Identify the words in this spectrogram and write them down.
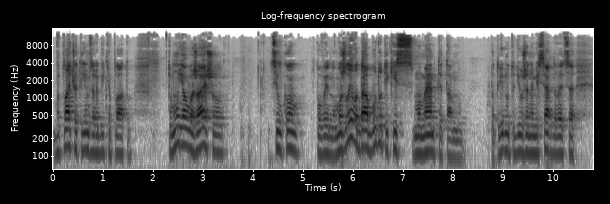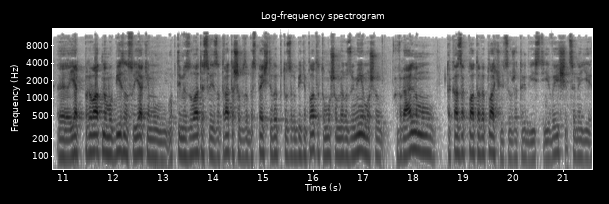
виплачувати їм заробітну плату. Тому я вважаю, що цілком повинно. Можливо, да, будуть якісь моменти там. Ну, Потрібно тоді вже на місцях дивитися, е, як приватному бізнесу, як йому оптимізувати свої затрати, щоб забезпечити виплату заробітної плати, тому що ми розуміємо, що в реальному така зарплата виплачується вже 3200 і вище це не є.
